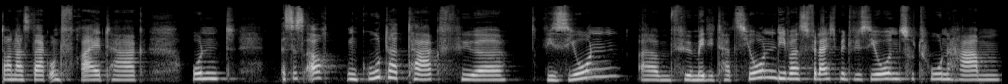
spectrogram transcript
Donnerstag und Freitag. Und es ist auch ein guter Tag für Visionen, ähm, für Meditationen, die was vielleicht mit Visionen zu tun haben.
